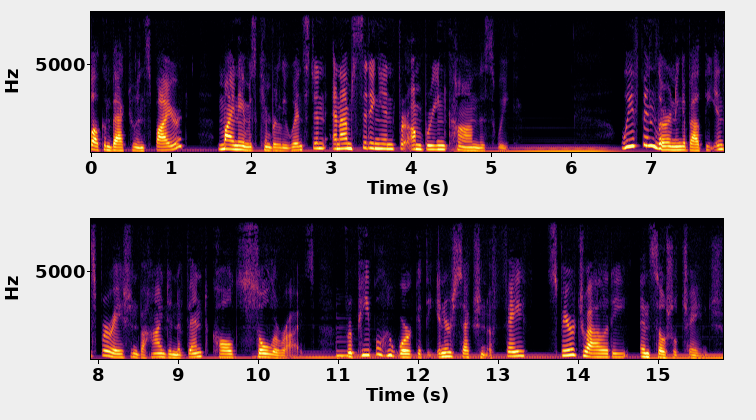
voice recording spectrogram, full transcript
Welcome back to Inspired. My name is Kimberly Winston, and I'm sitting in for Umbreen Khan this week. We've been learning about the inspiration behind an event called Soularize for people who work at the intersection of faith, spirituality, and social change.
